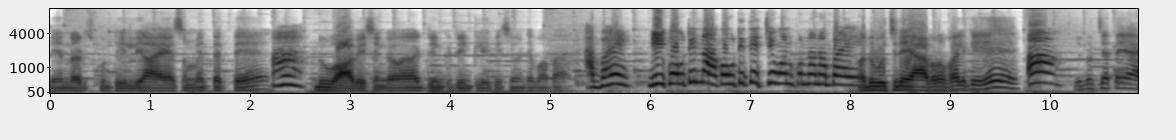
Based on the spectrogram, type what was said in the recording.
నేను నడుచుకుంటూ వెళ్ళి ఆయాసం మీద తెస్తే ఆ, నువ్వు ఆవేశంగా డ్రింక్ డ్రింక్ లేపేసావంటే బాబా. అబ్బాయి నీకొకటి నాకొకటి తెచ్చావు అనుకున్నాను అబ్బాయి. నువ్వు వచ్చిన యాభై రూపాయలకి ఎన్ని వచ్చేస్తాయా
